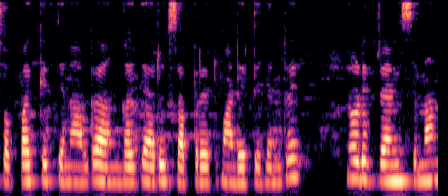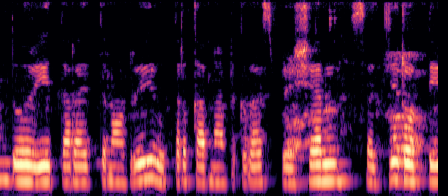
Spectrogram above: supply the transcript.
ಸೊಪ್ಪಾಕಿ ರೀ ಹಂಗಾಗಿ ಅವ್ರಿಗೆ ಸಪ್ರೇಟ್ ಮಾಡಿಟ್ಟಿದ್ದೀನಿ ರೀ ನೋಡಿ ಫ್ರೆಂಡ್ಸ್, ನಂದು ಈ ಥರ ಇತ್ತು ನೋಡಿರಿ. ಉತ್ತರ ಕರ್ನಾಟಕದ ಸ್ಪೆಷಲ್ ಸಜ್ಜಿ ರೊಟ್ಟಿ,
